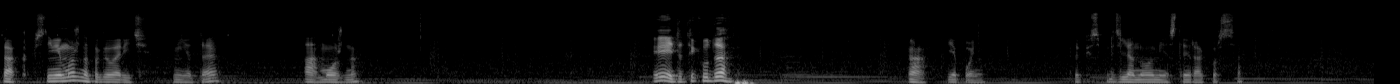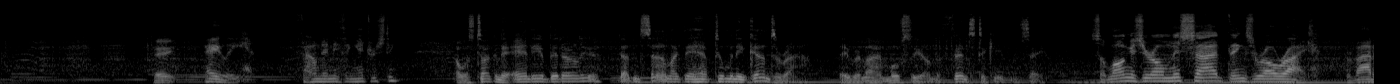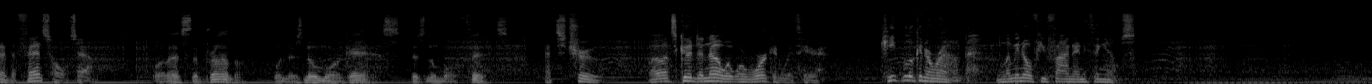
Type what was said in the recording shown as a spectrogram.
Так, с ними можно поговорить? Нет, да? А, можно. Эй, да ты куда? А, я понял. Только с определенного места и ракурса. Hey, Haley, found anything interesting? I was talking to Andy a bit earlier. Doesn't sound like they have too many guns around. They rely mostly on the fence to keep them safe. So long as you're on this side, things are all right, provided the fence holds out. Well, that's the problem. When there's no more gas, there's no more fence. That's true. Well, it's good to know what we're working with here. Keep looking around, and let me know if you find anything else.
